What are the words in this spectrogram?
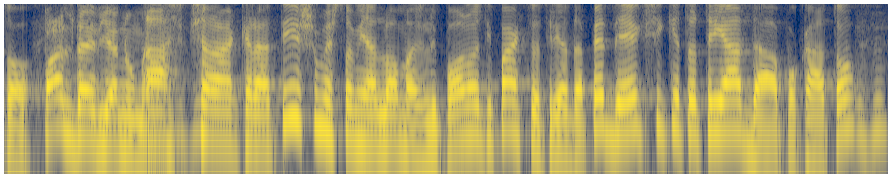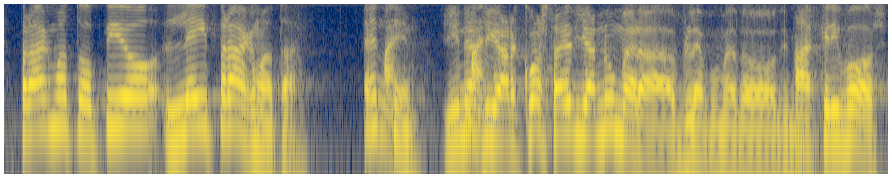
15%. Πάλι τα ίδια νούμερα. Ας ξανακρατήσουμε στο μυαλό μας λοιπόν ότι υπάρχει το 35-6 και το 30 από κάτω, πράγμα το οποίο λέει πράγματα. Έτσι. Μάλιστα. Είναι Μάλιστα. διαρκώς τα ίδια νούμερα βλέπουμε εδώ, Δημήτρη. Ακριβώς.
